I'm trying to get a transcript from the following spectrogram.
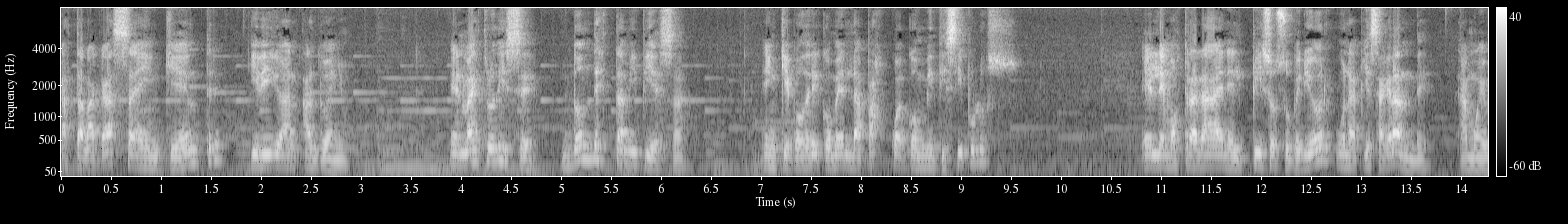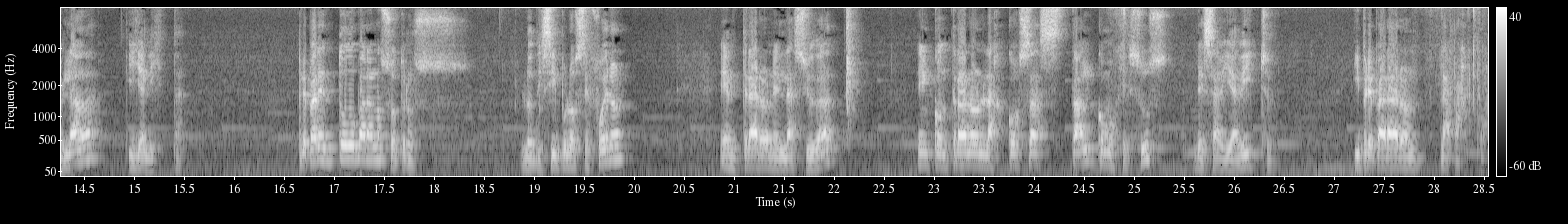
hasta la casa en que entre y digan al dueño. El maestro dice, ¿dónde está mi pieza en que podré comer la Pascua con mis discípulos? Él le mostrará en el piso superior una pieza grande, amueblada y ya lista. Preparen todo para nosotros. Los discípulos se fueron, entraron en la ciudad encontraron las cosas tal como Jesús les había dicho y prepararon la Pascua.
